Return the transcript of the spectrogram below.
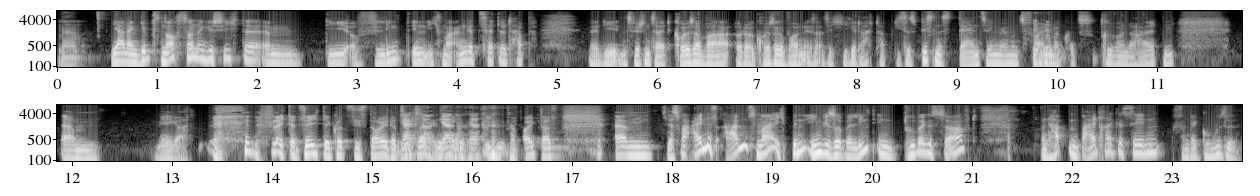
Ja. ja, dann gibt's noch so eine Geschichte, ähm, die auf LinkedIn ich mal angezettelt habe, äh, die inzwischen Zeit größer war oder größer geworden ist, als ich je gedacht habe. Dieses Business Dancing, wir haben uns vorhin mhm. mal kurz drüber unterhalten. Ähm, mega. Vielleicht erzähle ich dir kurz die Story dazu, ja, klar, gerne, du ja. verfolgt hast. Ähm, das war eines Abends mal, ich bin irgendwie so über LinkedIn drüber gesurft und habe einen Beitrag gesehen von der Gusel,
